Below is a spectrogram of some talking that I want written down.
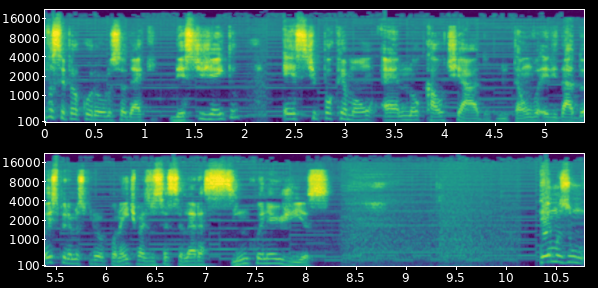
você procurou no seu deck deste jeito, este Pokémon é nocauteado. Então ele dá dois prêmios para o oponente, mas você acelera cinco energias. Temos um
